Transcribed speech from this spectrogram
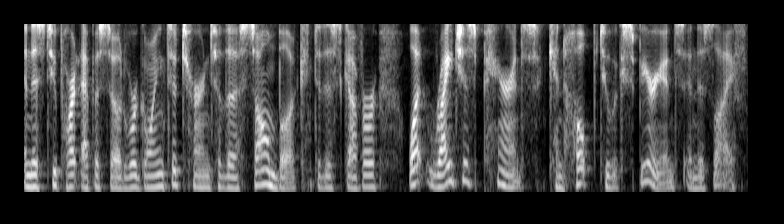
In this two part episode, we're going to turn to the Psalm book to discover what righteous parents can hope to experience in this life.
